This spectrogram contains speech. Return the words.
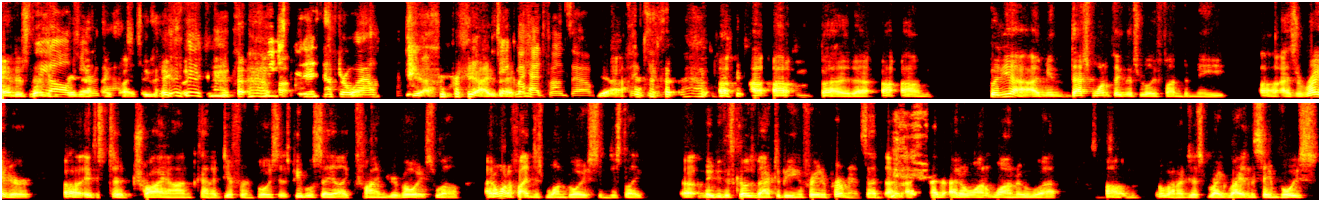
and it's we all hear that. Exactly. we just do this after a while. Yeah, yeah, exactly. Take my headphones out. Yeah, uh, but um, but yeah, I mean, that's one thing that's really fun to me as a writer uh, it's to try on kind of different voices. People say like find your voice. Well, I don't want to find just one voice and just like uh, maybe this goes back to being afraid of permanence. I I, I, I don't want want to uh, um, want to just write write in the same voice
